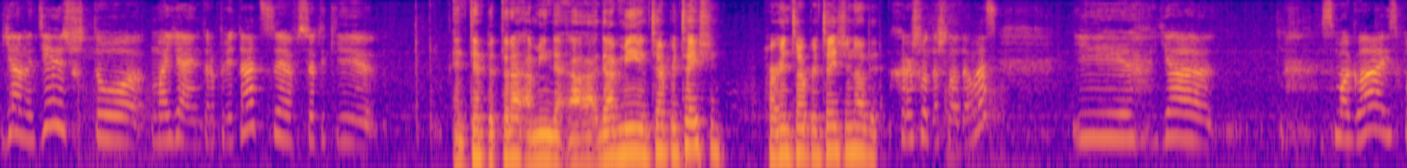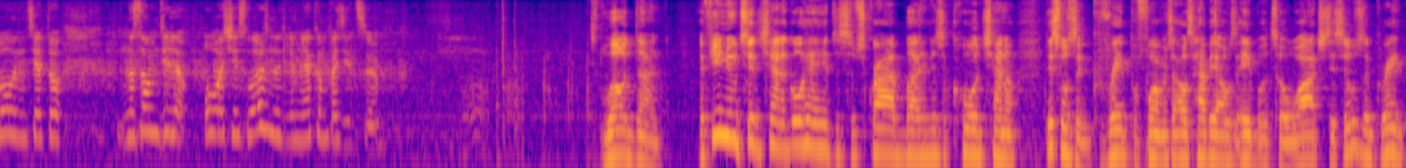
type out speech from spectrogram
я надеюсь, что моя интерпретация все-таки... Interpretar, I mean, that, uh, that mean interpretation? her interpretation of it. Хорошо дошла до вас, и я смогла исполнить эту, на самом деле, очень сложную для меня композицию. Well done. If you're new to the channel, go ahead and hit the subscribe button. It's a cool channel. This was a great performance. I was happy I was able to watch this. It was a great,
